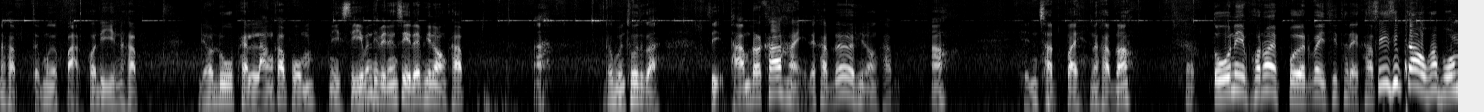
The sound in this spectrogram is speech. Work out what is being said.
นะครับแต่มือปากพอดีนะครับ เดี๋ยวดูแผ่นหลังครับผมนี่สีมันที่เป็นจังสีได้อพี่น้องครับอะเดี๋ยวบนชุดก่อน สิถามราคาให้นะครับเด้อพี่น้องครับเอาเห็นชัดไปนะครับเนาะครับตัวนี้พอน้อยเปิดไว้ที่เท่าไหร่ครับสี่สิบเก้าครับผม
